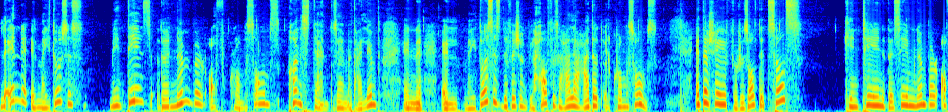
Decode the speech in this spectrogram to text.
لأن الميتوسيس maintains the number of chromosomes constant زي ما اتعلمت ان الميتوسيس division بيحافظ على عدد الكروموسومز انت شايف resulted cells contain the same number of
